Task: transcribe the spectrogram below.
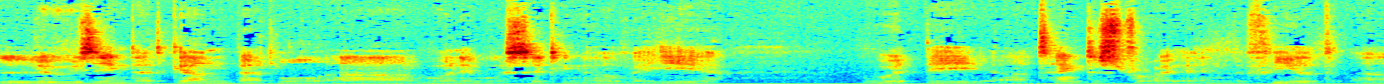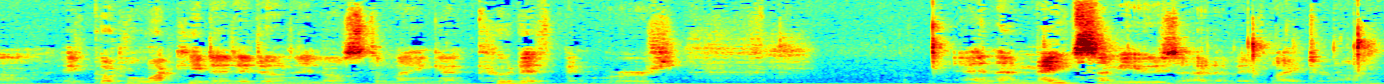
losing that gun battle uh, when it was sitting over here with the uh, tank destroyer in the field. Uh, it got lucky that it only lost the main gun, could have been worse. And I made some use out of it later on.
